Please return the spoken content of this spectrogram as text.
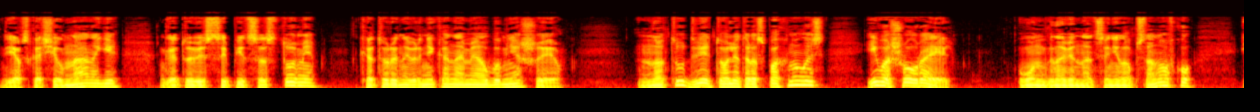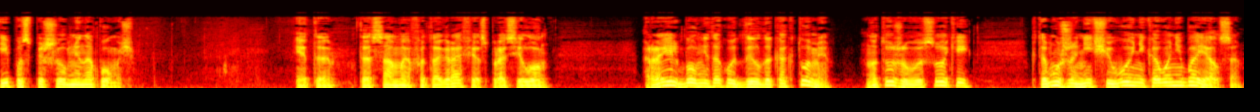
Я вскочил на ноги, готовясь сцепиться с Томи, который наверняка намял бы мне шею. Но тут дверь туалета распахнулась, и вошел Раэль. Он мгновенно оценил обстановку и поспешил мне на помощь. «Это та самая фотография?» — спросил он. Раэль был не такой дылда, как Томми, но тоже высокий, к тому же ничего и никого не боялся,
